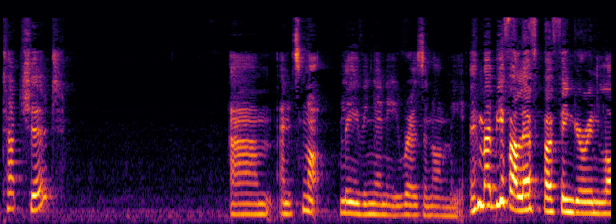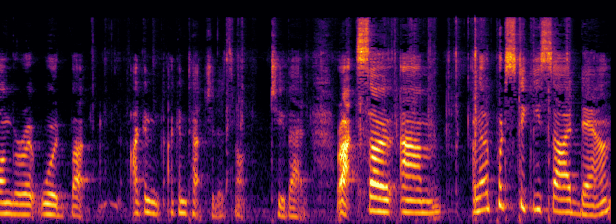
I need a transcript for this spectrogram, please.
touch it um, and it's not leaving any resin on me. Maybe if I left my finger in longer it would, but I can I can touch it. It's not too bad. Right, so um, I'm going to put sticky side down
